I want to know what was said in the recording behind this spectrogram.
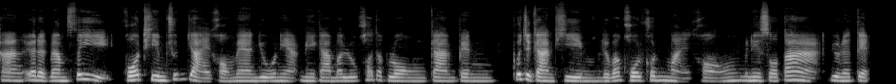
ทางเอเริกรัมซี่โค้ชทีมชุดใหญ่ของแมนยูเนี่ยมีการบรรลุข้อตกลงการเป็นผู้จัดการทีม หรือว่าโค้ชคนใหม่ของมินนิโซตายูไนเต็ด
